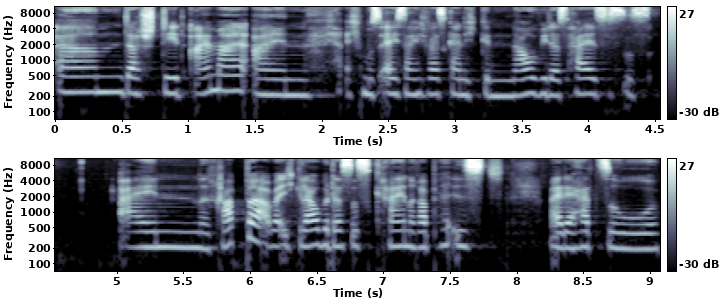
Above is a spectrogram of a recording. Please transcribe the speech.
Ähm, da steht einmal ein, ich muss ehrlich sagen, ich weiß gar nicht genau, wie das heißt. Es ist ein Rappe, aber ich glaube, dass es kein Rappe ist, weil der hat so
